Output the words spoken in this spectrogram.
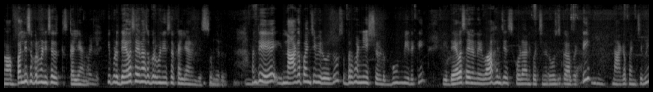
వల్లి సుబ్రహ్మణ్యేశ్వర కళ్యాణం. ఇప్పుడు దేవసేన సుబ్రహ్మణ్యేశ్వర కళ్యాణం చేస్తుంది. అంటే నాగపంచమి రోజు సుబ్రహ్మణ్యేశ్వరుడు భూమి మీదకి ఈ దేవసేనను వివాహం చేసుకోవడానికి వచ్చిన రోజు కాబట్టి నాగపంచమి.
